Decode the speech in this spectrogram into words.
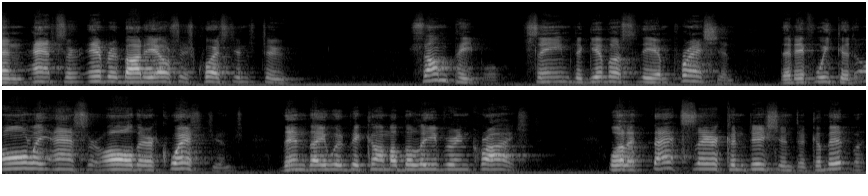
and answer everybody else's questions too. Some people seem to give us the impression that if we could only answer all their questions, then they would become a believer in Christ. Well, if that's their condition to commitment,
